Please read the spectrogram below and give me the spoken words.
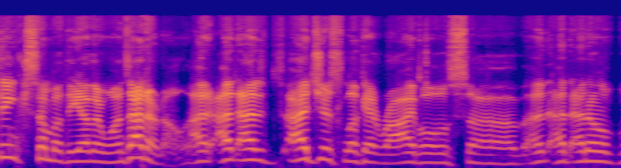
think some of the other ones, I don't know. I I, I just look at rivals. Uh, I, I don't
